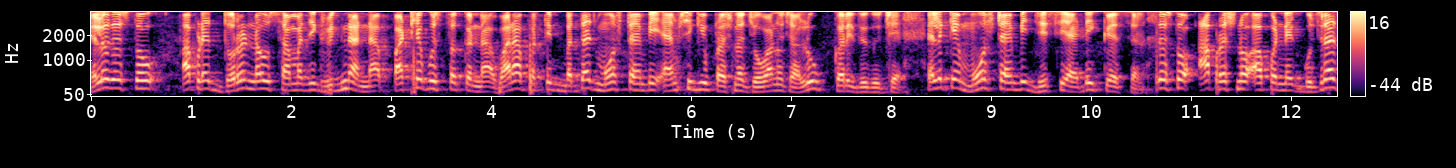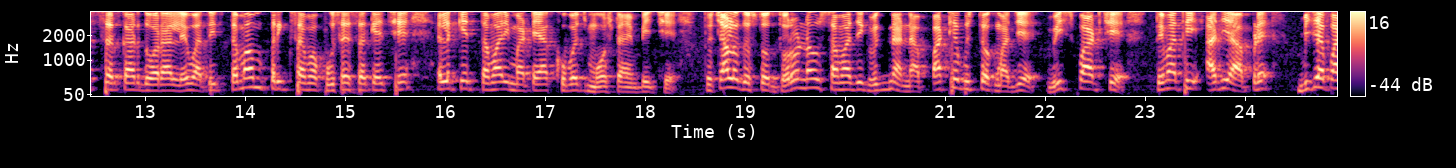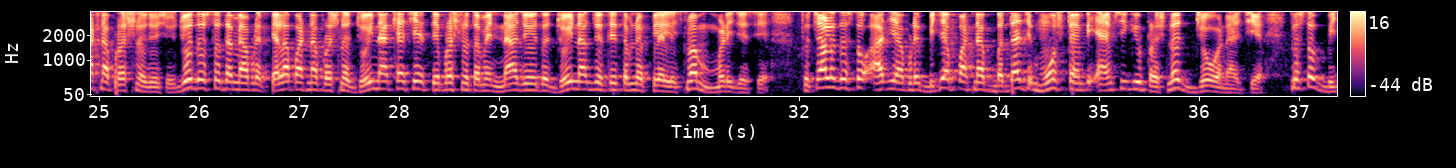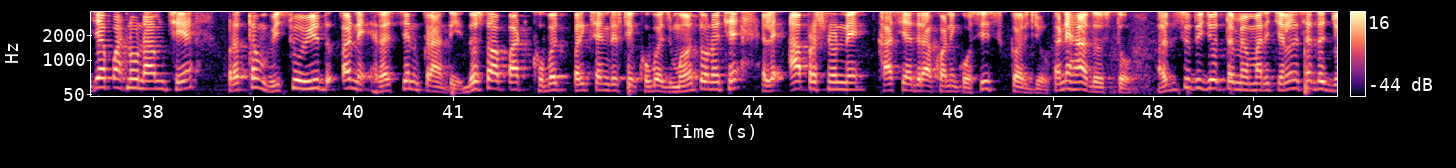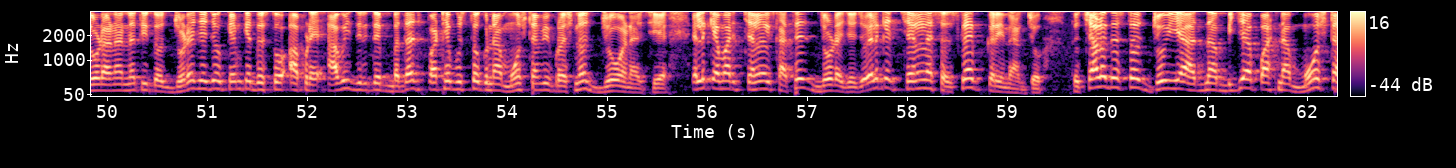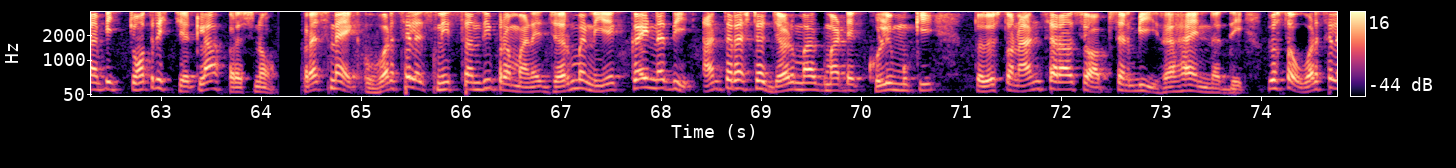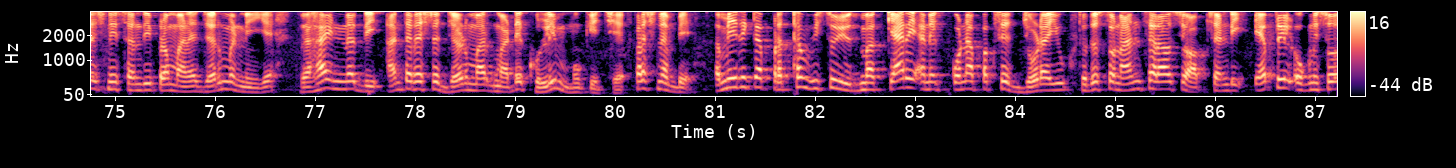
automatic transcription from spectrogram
Hello દોસ્તો, આપણે ધોરણ નવ સામાજિક વિજ્ઞાનના પાઠ્યપુસ્તકના વારાફરતી બધા જ મોસ્ટ એમપી એમસીક્યુ પ્રશ્ન જોવાનું ચાલુ કરી દીધું છે. એટલે કે મોસ્ટ એમપી જીસીઆરટી ક્વેશ્ચન દોસ્તો, આ પ્રશ્નો આપણને ગુજરાત સરકાર દ્વારા લેવાતી તમામ પરીક્ષામાં પૂછાઈ શકે છે. એટલે કે તમારી માટે આ ખૂબ જ મોસ્ટ એમપી છે. તો ચાલો દોસ્તો, ધોરણ નવ સામાજિક વિજ્ઞાનના પાઠ્યપુસ્તકમાં જે વીસ પાઠ છે, તેમાંથી આજે આપણે બીજા પાઠના પ્રશ્નો જોઈશું. જો દોસ્તો તમે આપણે પહેલા પાઠના પ્રશ્નો જોઈ નાખ્યા છે, તે પ્રશ્નો તમે ના જોયો તો જોઈ નાખજો, તે તમને પ્લેલિસ્ટમાં મળી જશે. તો ચાલો દોસ્તો, આજે આપણે બીજા પાઠના બધા જ મોસ્ટ ટાઈમ એમસીક્યુ પ્રશ્નો જોવાના છીએ દોસ્તો, બીજા પાઠનું નામ છે પ્રથમ વિશ્વયુદ્ધ અને રશિયન ક્રાંતિ. દોસ્તો, આ પાઠ ખૂબ જ પરીક્ષાની દ્રષ્ટિએ ખૂબ જ મહત્વનો છે, એટલે આ પ્રશ્નોને ખાસ યાદ રાખવાની કોશિશ કરજો. અને હા, દોસ્તો હજુ સુધી જો તમે અમારી ચેનલ સાથે જોડાણા નથી, તો જોડાઈ જજો. કેમ કે, દોસ્તો, આપણે આવી જ રીતે બધા જ પાઠ્યપુસ્તકોના મોસ્ટ એમપી પ્રશ્નો જોવાના છીએ. એટલે કે અમારી ચેનલ ખાતે જોડાઈ જજો. એટલે કે ચેનલને સબસ્ક્રાઈબ કરી નાખજો. તો ચાલો, દોસ્તો, જોઈએ આજના બીજા પાઠના મોસ્ટ એમપી ચોત્રીસ જેટલા પ્રશ્નો. પ્રશ્ન એક, વર્સેલેસની સંધિ પ્રમાણે જર્મનીએ કઈ નદી આંતરરાષ્ટ્રીય જળમાર્ગ માટે ખુલ્લી મૂકી? તો દોસ્તોનો આન્સર આવશે ઓપ્શન બી રહાઈન નદી. દોસ્તો, વર્સેલેસની સંધિ પ્રમાણે જર્મનીએ રહાઈન નદી આંતરરાષ્ટ્રીય જળમાર્ગ માટે ખુલ્લી મૂકી છે. પ્રશ્ન બે, અમેરિકા પ્રથમ વિશ્વયુદ્ધમાં ક્યારે અને કોના પક્ષે જોડાયું? તો દોસ્તોનો આન્સર આવશે ઓપ્શન ડી એપ્રિલ ઓગણીસો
